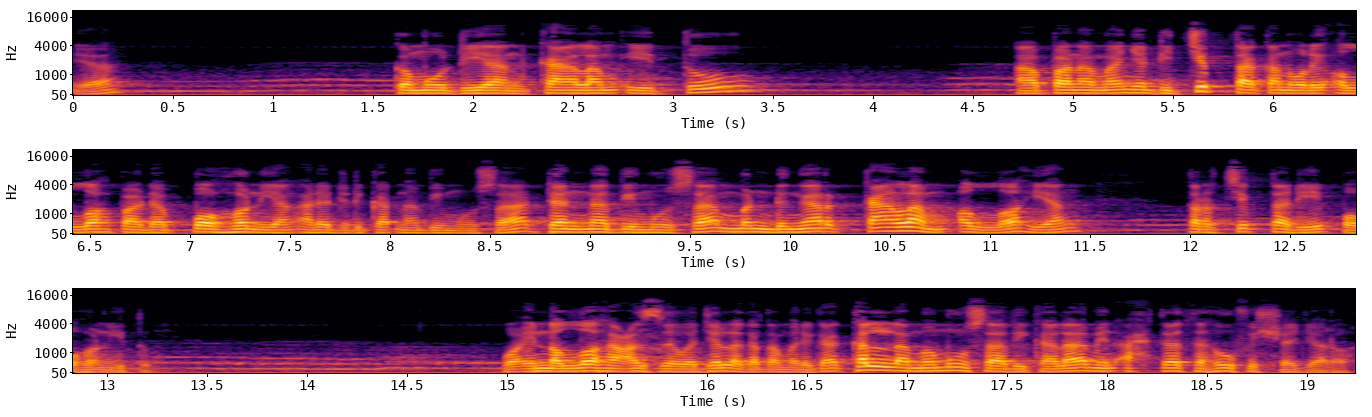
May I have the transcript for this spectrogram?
ya. Kemudian kalam itu apa namanya diciptakan oleh Allah pada pohon yang ada di dekat Nabi Musa dan Nabi Musa mendengar kalam Allah yang tercipta di pohon itu. Wa inna Allah azza wa jalla kata mereka kallama Musa bi kalamin ahdathahu fi syajarah.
